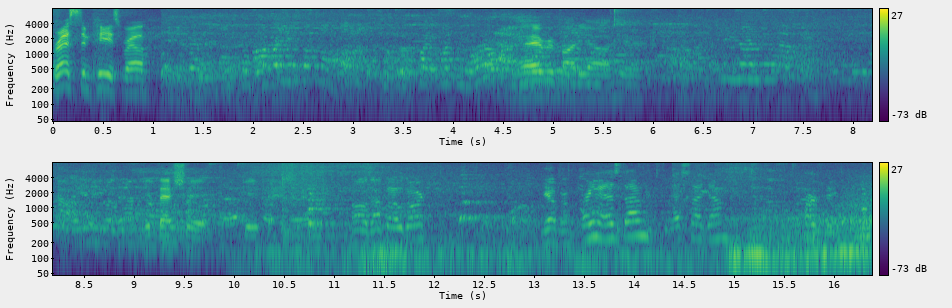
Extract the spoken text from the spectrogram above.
Rest in peace, bro. Everybody out here. Get that shit. Get that shit. Oh, that's how dark? Yeah, bro. Bring this down. That side down. Perfect.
